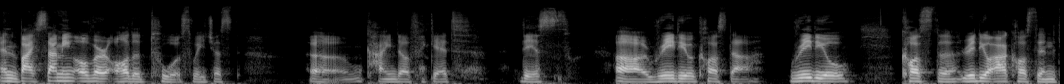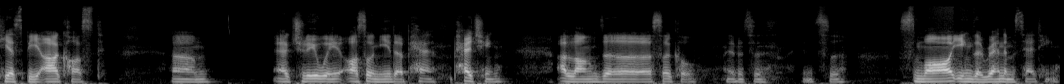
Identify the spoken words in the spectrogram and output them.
And by summing over all the tours, we just um, kind of get this uh, radial cost, uh, radial cost, uh, radial R cost and TSP R cost. Um, actually, we also need a pa patching along the circle. It's, it's small in the random setting,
